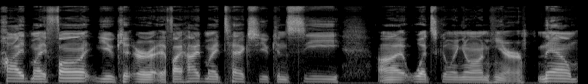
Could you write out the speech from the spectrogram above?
hide my font, you can, or if I hide my text, you can see uh, what's going on here. Now,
